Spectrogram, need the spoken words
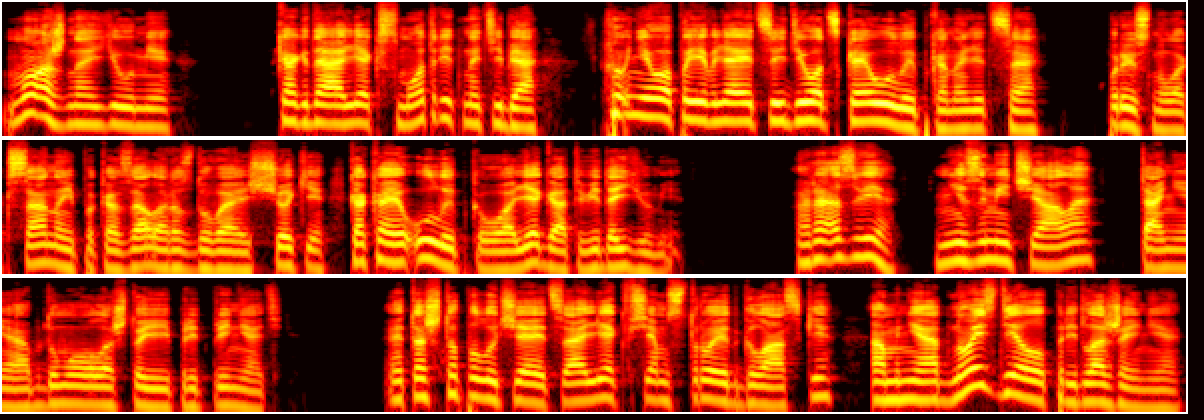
«Можно, Юми. Когда Олег смотрит на тебя, у него появляется идиотская улыбка на лице». Прыснула Оксана и показала, раздувая щеки, какая улыбка у Олега от вида Юми. «Разве? Не замечала?» Таня обдумывала, что ей предпринять. «Это что получается, Олег всем строит глазки, а мне одной сделал предложение?»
